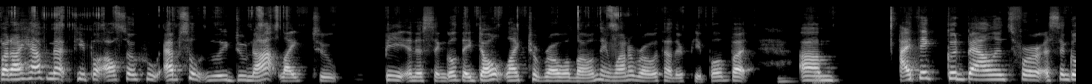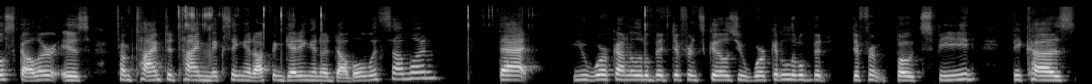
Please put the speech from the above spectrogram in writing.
but I have met people also who absolutely do not like to be in a single. They don't like to row alone. They want to row with other people. But um, I think good balance for a single sculler is from time to time mixing it up and getting in a double with someone that you work on a little bit different skills. You work at a little bit different boat speed because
